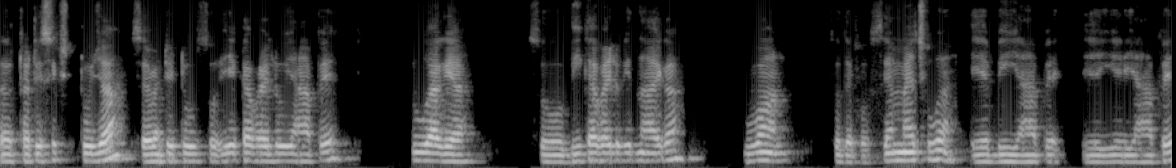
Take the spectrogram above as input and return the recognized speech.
sir thirty six two जा सेवेंटी टू सो ए का वैल्यू यहाँ पे टू आ गया. सो बी का वैल्यू कितना आएगा? वन तो देखो सेम मैच हुआ. ए बी यहाँ पे ए ये यहाँ पे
